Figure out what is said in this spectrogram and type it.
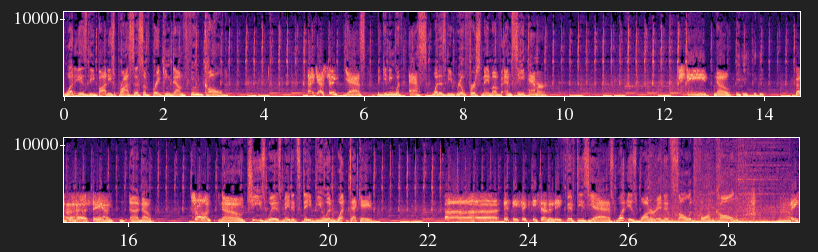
What is the body's process of breaking down food called? Digestion. Yes. Beginning with S. What is the real first name of MC Hammer? Steve. No. Sam. Uh, no. Sean. No. Cheese Whiz made its debut in what decade? Uh, 50, 60, 70. 50s, yes. What is water in its solid form called? Ice.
